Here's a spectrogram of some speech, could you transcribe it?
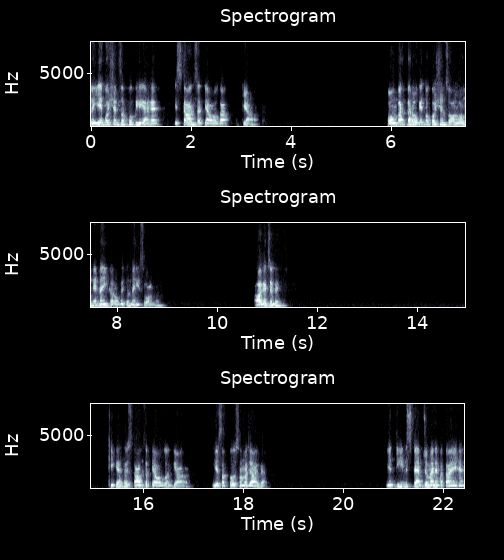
तो ये क्वेश्चन सबको क्लियर है। इसका आंसर क्या होगा? ग्यारह। होमवर्क करोगे तो क्वेश्चन सॉल्व होंगे, नहीं करोगे तो नहीं सॉल्व होंगे। आगे चले। ठीक है तो इसका आंसर क्या होगा? ग्यारह। ये सबको समझ आ गया। ये तीन स्टेप जो मैंने बताए हैं,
